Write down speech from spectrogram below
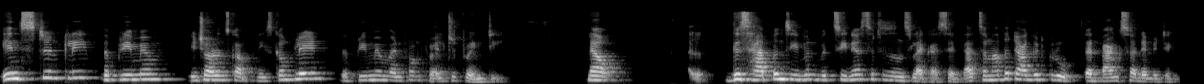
instantly, the premium insurance companies complained, the premium went from 12 to 20. Now, this happens even with senior citizens, like I said. That's another target group that banks are debiting.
